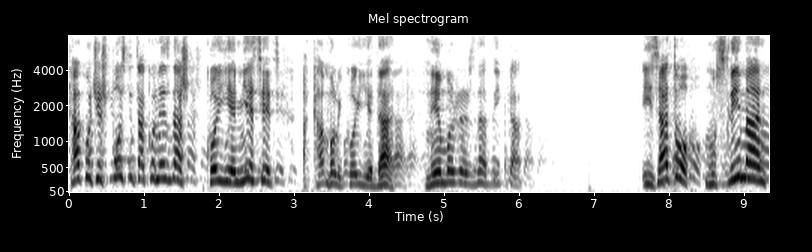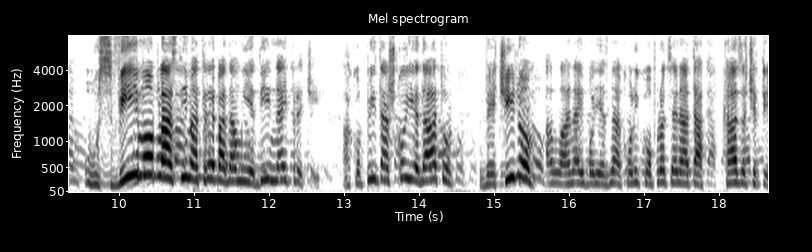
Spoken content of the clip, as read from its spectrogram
Kako ćeš postiti ako ne znaš koji je mjesec, a kamoli koji je dan? Ne možeš znati nikako. I zato musliman u svim oblastima treba da mu je din najpreći. Ako pitaš koji je datum, većinom, Allah najbolje zna koliko procenata, kazat će ti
